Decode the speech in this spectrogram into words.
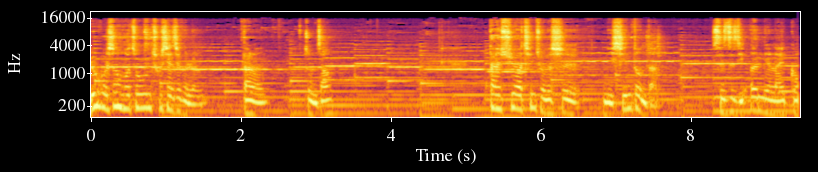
如果生活中出现这个人，当然中招。但需要清楚的是，你心动的是自己 N 年来勾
